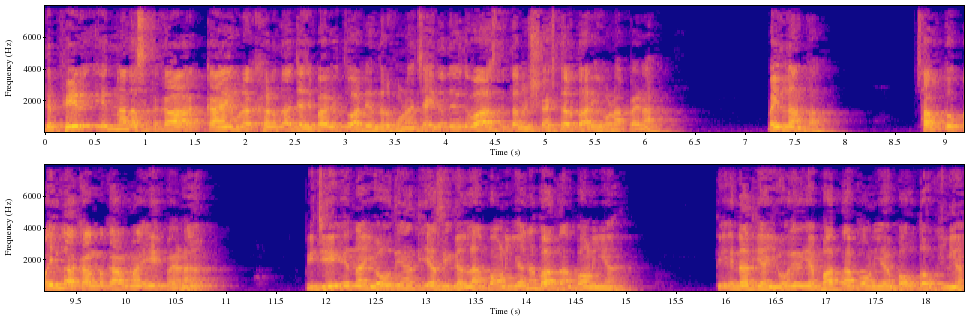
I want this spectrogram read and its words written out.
ਤੇ ਫਿਰ ਇਹਨਾਂ ਦਾ ਸਤਿਕਾਰ ਕਾਇਮ ਰੱਖਣ ਦਾ ਜਜ਼ਬਾ ਵੀ ਤੁਹਾਡੇ ਅੰਦਰ ਹੋਣਾ ਚਾਹੀਦਾ ਤੇ ਉਹਦੇ ਵਾਸਤੇ ਤੁਹਾਨੂੰ ਸ਼ਸਤਰਧਾਰੀ ਹੋਣਾ ਪੈਣਾ। ਪਹਿਲਾਂ ਤਾਂ ਸਭ ਤੋਂ ਪਹਿਲਾ ਕੰਮ ਕਰਨਾ ਇਹ ਪੈਣਾ ਵੀ ਜੇ ਇਹਨਾਂ ਯੋਧਿਆਂ ਦੀਆਂ ਅਸੀਂ ਗੱਲਾਂ ਪਾਉਣੀਆਂ ਨਾ, ਬਾਤਾਂ ਪਾਉਣੀਆਂ ਤੇ ਇਹਨਾਂ ਦੀਆਂ ਯੋਧਿਆਂ ਦੀਆਂ ਬਾਤਾਂ ਪਾਉਣੀਆਂ ਬਹੁਤ ਔਖੀਆਂ।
